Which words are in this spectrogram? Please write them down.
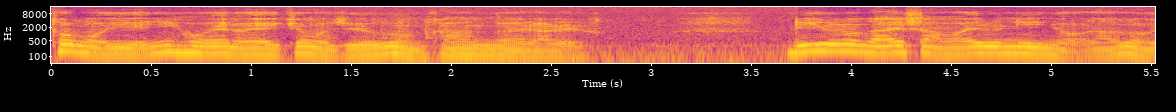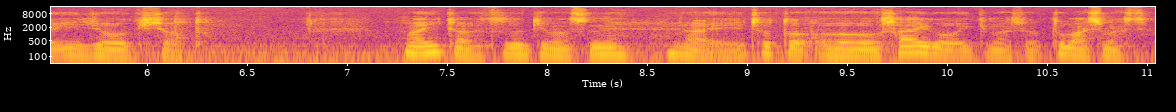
ともいえ、日本への影響も十分考えられる。理由の第3はエルニーニョなどの異常気象と。まあ、以下が続きますね。はい、ちょっと最後行きましょう。飛ばします。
